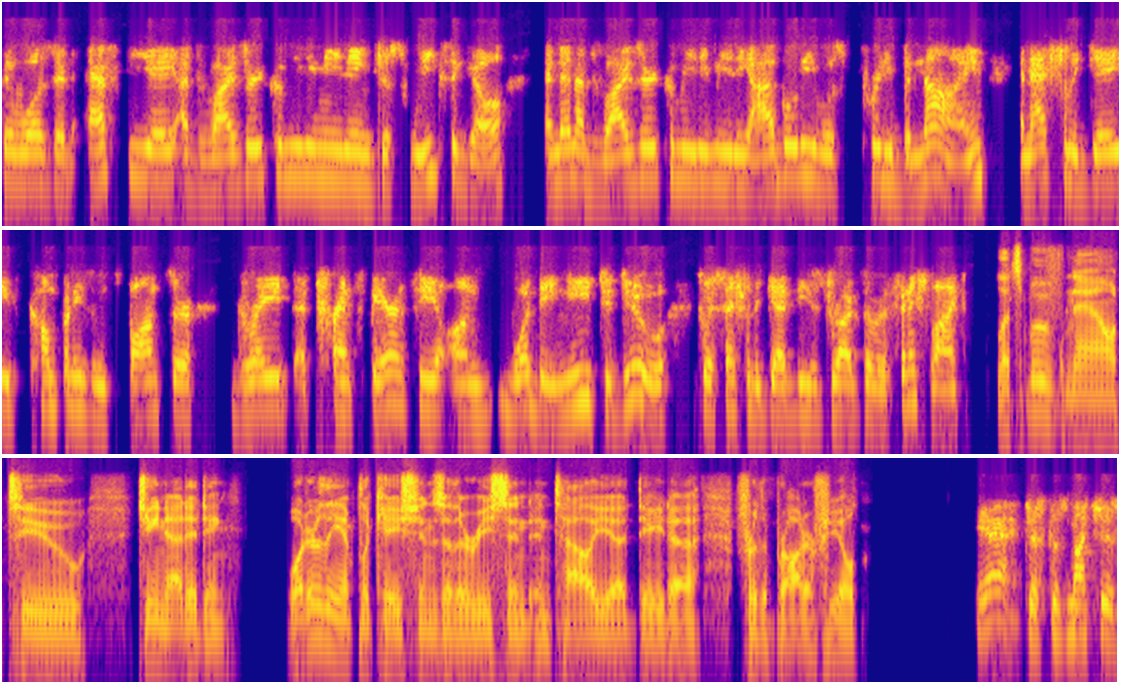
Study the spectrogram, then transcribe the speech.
There was an FDA advisory committee meeting just weeks ago and then advisory committee meeting, I believe was pretty benign and actually gave companies and sponsor great uh, transparency on what they need to do to essentially get these drugs over the finish line. Let's move now to gene editing. What are the implications of the recent Intellia data for the broader field? Yeah, just as much as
